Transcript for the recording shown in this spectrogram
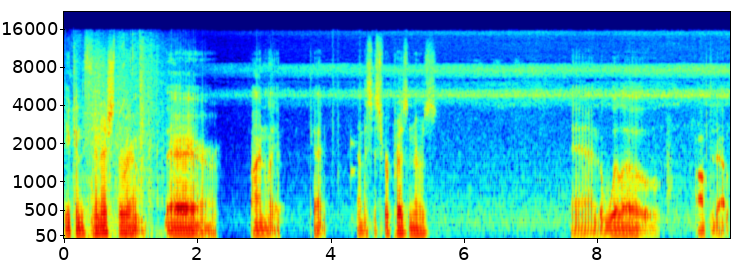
You can finish the room. There. Finally. Okay. Now this is for prisoners. And Willow opted out.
